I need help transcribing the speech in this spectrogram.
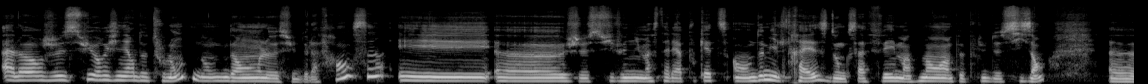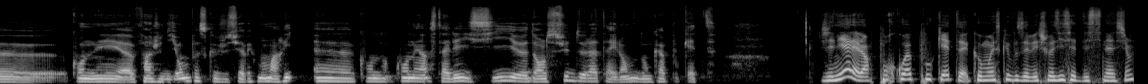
Alors, je suis originaire de Toulon, donc dans le sud de la France, et euh, je suis venue m'installer à Phuket en 2013, donc ça fait maintenant un peu plus de six ans euh, qu'on est, enfin je dis on parce que je suis avec mon mari, euh, qu'on est installé ici dans le sud de la Thaïlande, donc à Phuket. Génial. Alors pourquoi Phuket? Comment est-ce que vous avez choisi cette destination?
